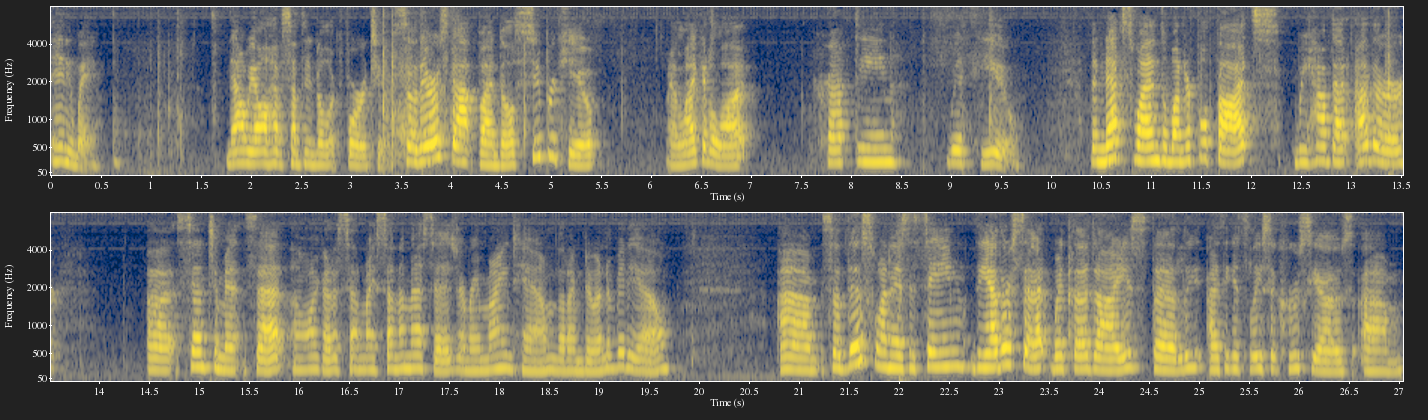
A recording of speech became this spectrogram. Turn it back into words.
Anyway, now we all have something to look forward to. So there's that bundle. Super cute. I like it a lot. Crafting with you. The next one, The Wonderful Thoughts. We have that other uh, sentiment set. Oh, I got to send my son a message and remind him that I'm doing a video. Um, so this one is the same, the other set with the dies, the I think it's Lisa Crucio's um,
